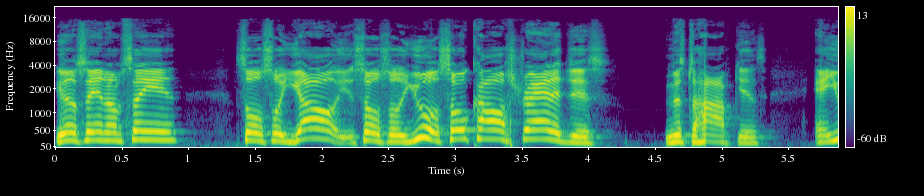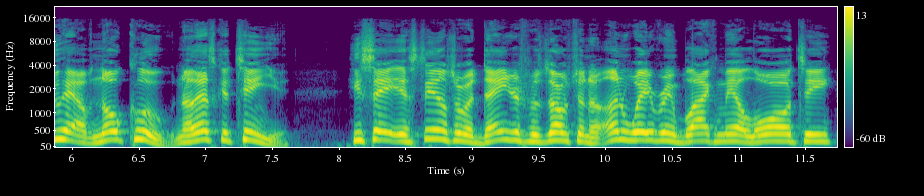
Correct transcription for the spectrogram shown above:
You know what I'm saying? I'm saying so. So y'all. So so you're a so-called strategist, Mr. Hopkins, and you have no clue. Now let's continue. He said it stems from a dangerous presumption of unwavering black male loyalty.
